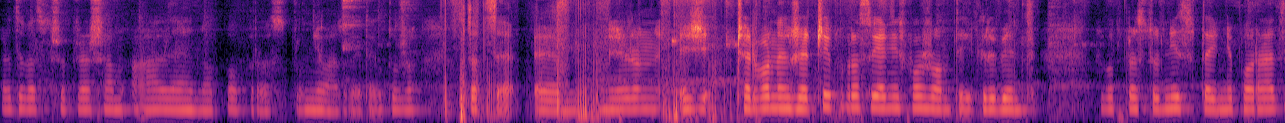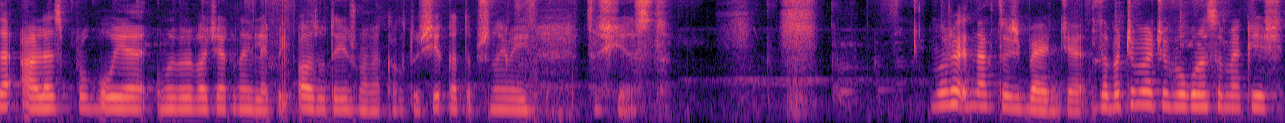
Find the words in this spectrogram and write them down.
bardzo was przepraszam, ale no po prostu nie ma tutaj tak dużo zielone- zie- czerwonych rzeczy i po prostu ja nie tworzyłam tej gry, więc po prostu nic tutaj nie poradzę, ale spróbuję umeblować jak najlepiej. O, tutaj już mamy kaktusika, to przynajmniej coś jest. Może jednak coś będzie. Zobaczymy, czy w ogóle są jakieś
